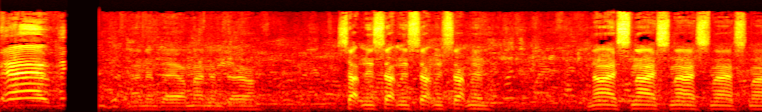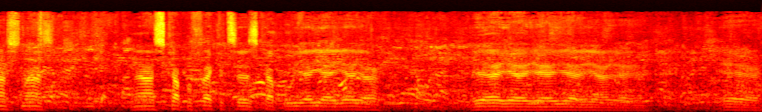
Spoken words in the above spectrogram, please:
yeah, man them there, man them there. Something, something, something, something. Nice, nice, nice, nice, nice, nice. Nice couple fricators, couple, yeah, yeah, yeah, yeah. Yeah, yeah, yeah, yeah, yeah, yeah. Yeah.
